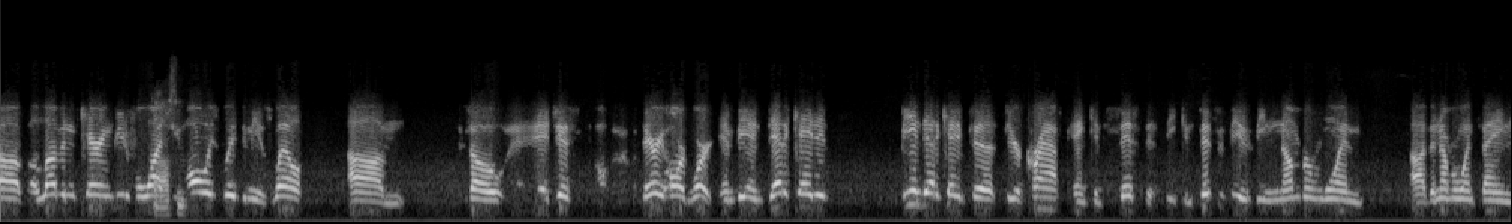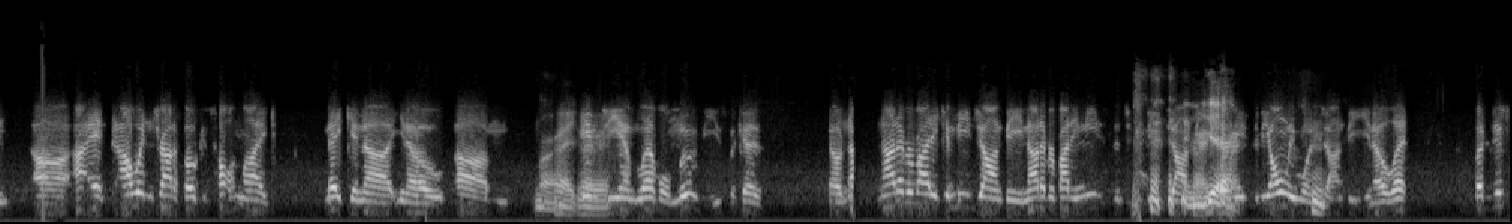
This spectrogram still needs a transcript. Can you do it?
uh, a loving, caring, beautiful wife, Awesome. she always believed in me as well. Um, so it just very hard work and being dedicated, being dedicated to, to your craft and consistency. Consistency is the number one, uh, the number one thing. Uh, I I wouldn't try to focus on like making uh you know um right right, right. MGM level movies because you know not not everybody can be Jon B. Not everybody needs to be Jon B. Yeah. There needs to be only one Jon B. You know, let but just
